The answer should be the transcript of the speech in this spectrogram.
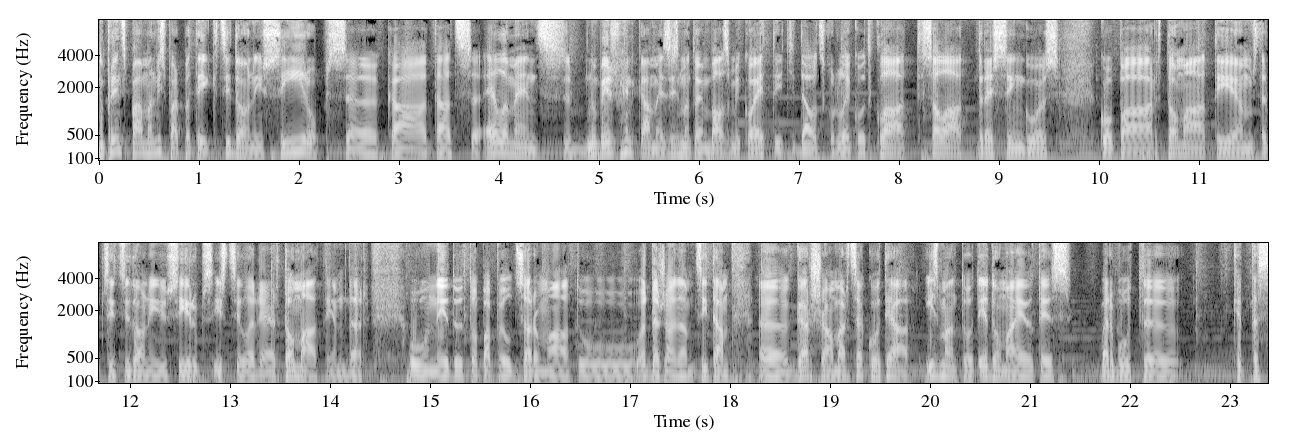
Nu, principā man vispār patīk patīk cidonijas sīrups, eh, kā tāds elements. Nu, bieži vien kā mēs izmantojam balzamiko etiķi, daudz kur liekot klāt salātu dressingos kopā ar tomātiem. Starp citu, cidoniju sīrups izcili arī ar tomātiem dar un iedod to papildus aromātu ar dažādām citām uh, garšām. Var sakot, jā, izmantot, iedomājoties varbūt uh, ka, tas,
